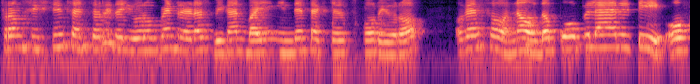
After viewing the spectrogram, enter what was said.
from 16th century, the European traders began buying Indian textiles for Europe. Okay, so now the popularity of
